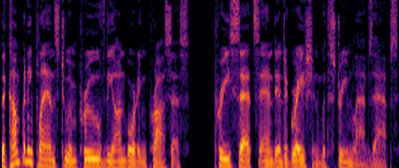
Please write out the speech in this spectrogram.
The company plans to improve the onboarding process, presets, and integration with Streamlabs apps.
